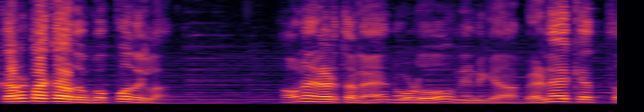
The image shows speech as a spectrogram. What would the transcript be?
ಕರ್ನಾಟಕ ಅದು ಒಪ್ಪೋದಿಲ್ಲ. ಅವನೇನು ಹೇಳ್ತಾನೆ, ನೋಡು, ನಿನಗೆ ಆ ಬೆಣೆ ಕೆತ್ತ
